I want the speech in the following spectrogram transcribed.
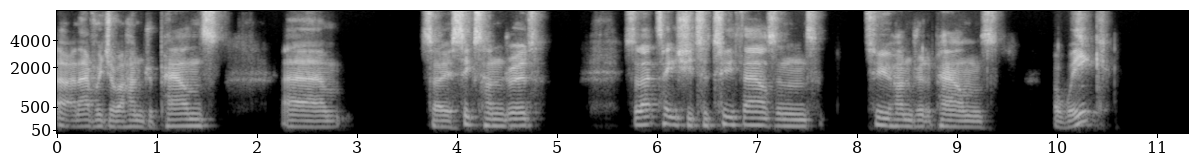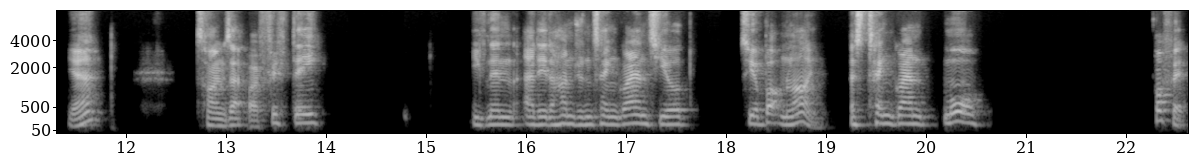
at an average of hundred pounds. Um, so six hundred. So that takes you to two thousand two hundred pounds a week. Yeah, times that by fifty you've then added 110 grand to your to your bottom line. That's 10 grand more profit.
